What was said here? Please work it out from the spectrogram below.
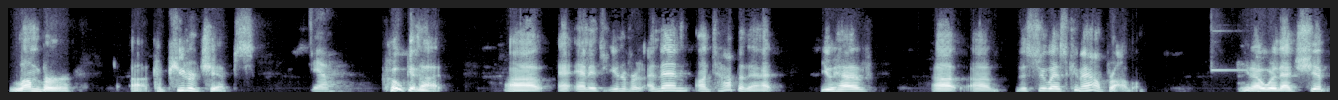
lumber, uh, computer chips, yeah, coconut, uh, and, and, it's universal. And then on top of that, you have uh, uh the Suez Canal problem you know, where that ship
